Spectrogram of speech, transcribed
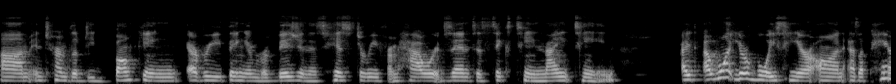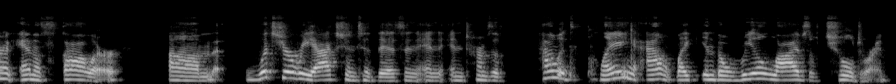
um, in terms of debunking everything in revisionist history from Howard Zinn to 1619. I, I want your voice here on as a parent and a scholar. Um, what's your reaction to this, and in, terms of how it's playing out, like in the real lives of children?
